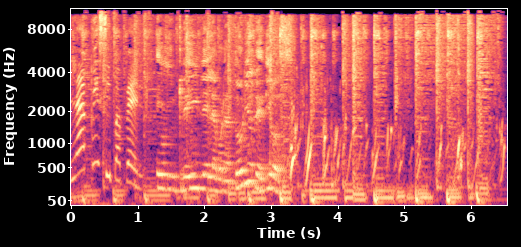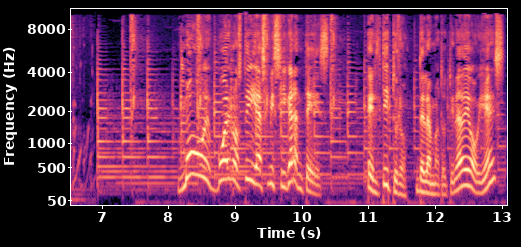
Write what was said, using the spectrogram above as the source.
lápiz y papel. El increíble laboratorio de Dios. Muy buenos días, mis gigantes. El título de la matutina de hoy es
